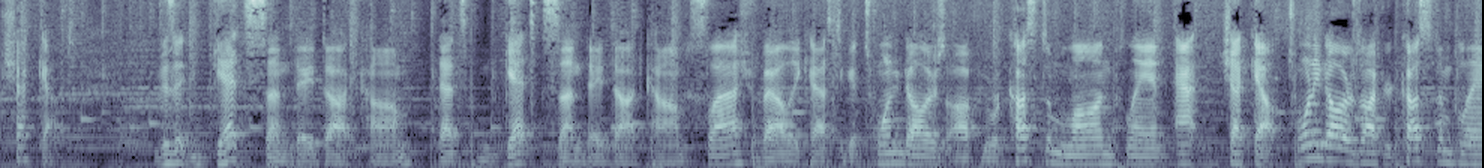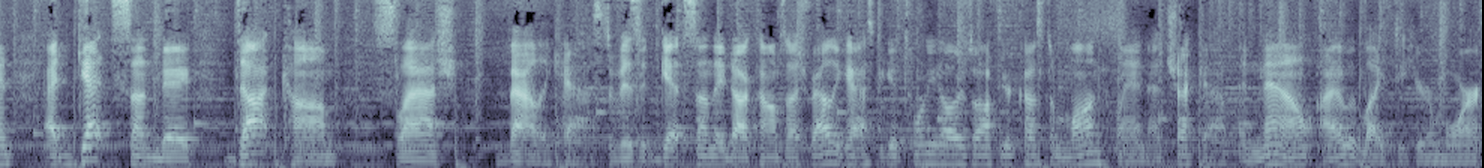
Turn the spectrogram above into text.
checkout. Visit getsunday.com. That's getsunday.com slash valleycast to get $20 off your custom lawn plan at checkout. $20 off your custom plan at getsunday.com slash valleycast. Visit getsunday.com slash valleycast to get $20 off your custom lawn plan at checkout. And now I would like to hear more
